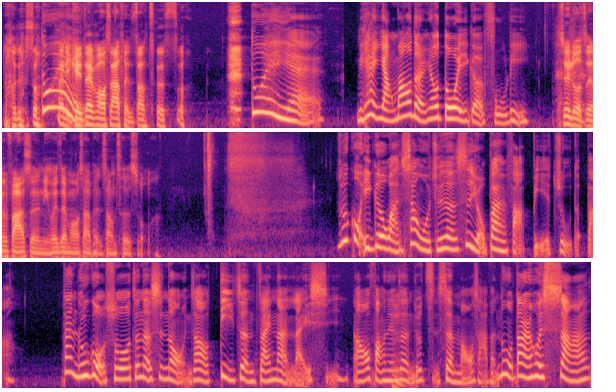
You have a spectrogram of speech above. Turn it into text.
然后就说：“那你可以在猫砂盆上厕所。”对耶，你看养猫的人又多一个福利。所以如果真的发生，你会在猫砂盆上厕所吗？如果一个晚上，我觉得是有办法憋住的吧。但如果说真的是那种你知道地震灾难来袭，然后房间真的就只剩猫砂盆，那我当然会上啊。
